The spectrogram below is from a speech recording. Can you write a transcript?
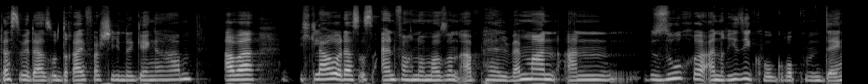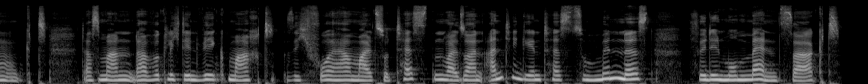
dass wir da so drei verschiedene Gänge haben. Aber ich glaube, das ist einfach nochmal so ein Appell, wenn man an Besuche an Risikogruppen denkt, dass man da wirklich den Weg macht, sich vorher mal zu testen, weil so ein Antigentest zumindest für den Moment sagt,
